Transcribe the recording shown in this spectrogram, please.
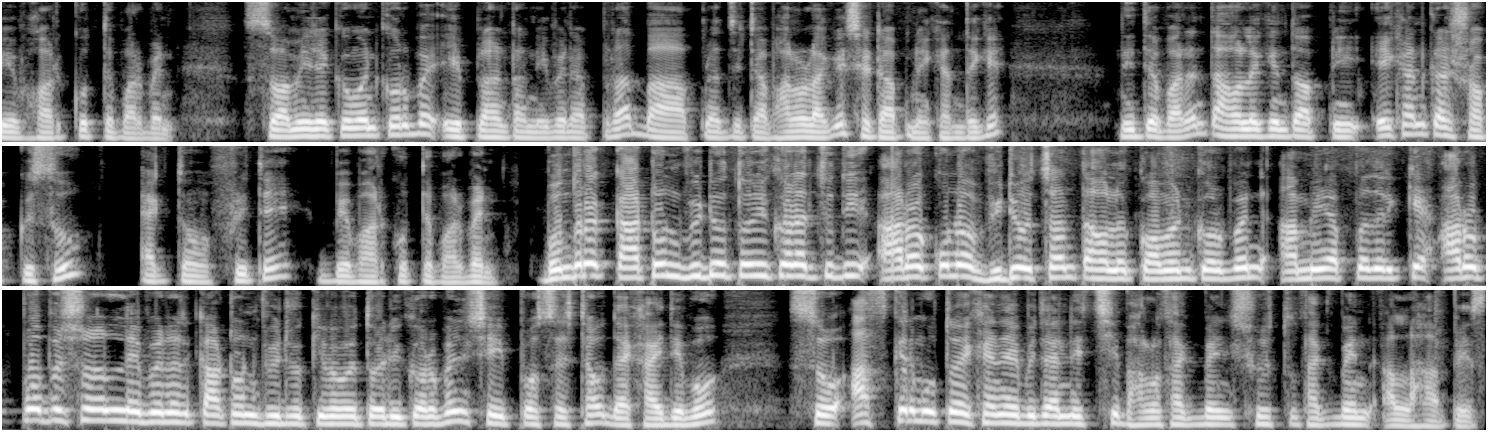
ব্যবহার করতে পারবেন। সো আমি রেকমেন্ড করব, এই প্ল্যানটা নেবেন আপনারা বা আপনার যেটা ভালো লাগে সেটা আপনি এখান থেকে নিতে পারেন, তাহলে কিন্তু আপনি এখানকার সব কিছু একদম ফ্রিতে ব্যবহার করতে পারবেন। বন্ধুরা কার্টুন ভিডিও তৈরি করার যদি আরও কোনো ভিডিও চান, তাহলে কমেন্ট করবেন। আমি আপনাদেরকে আরও প্রফেশনাল লেভেলের কার্টুন ভিডিও কীভাবে তৈরি করবেন, সেই প্রসেসটাও দেখাই দেব। সো আজকের মতো এখানে বিদায় নিচ্ছি। ভালো থাকবেন, সুস্থ থাকবেন। আল্লাহ হাফেজ।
